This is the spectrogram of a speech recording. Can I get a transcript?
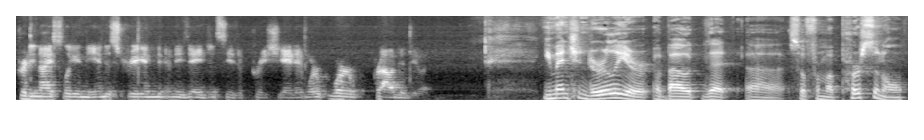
pretty nicely in the industry, and, and these agencies appreciate it. We're we're proud to do it. You mentioned earlier about that. Uh, so, from a personal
